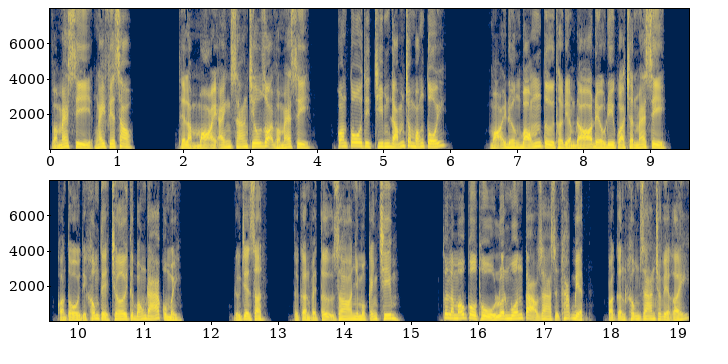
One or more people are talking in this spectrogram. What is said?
và Messi ngay phía sau. Thế là mọi ánh sáng chiếu rọi vào Messi, còn tôi thì chìm đắm trong bóng tối. Mọi đường bóng từ thời điểm đó đều đi qua chân Messi, còn tôi thì không thể chơi thứ bóng đá của mình. Đứng trên sân, tôi cần phải tự do như một cánh chim. Tôi là mẫu cầu thủ luôn muốn tạo ra sự khác biệt và cần không gian cho việc ấy.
